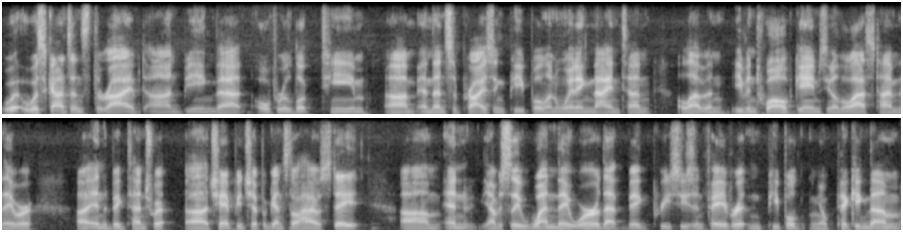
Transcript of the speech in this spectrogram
w- Wisconsin's thrived on being that overlooked team um, and then surprising people and winning 9, 10, 11, even 12 games. You know, the last time they were uh, in the Big Ten uh, championship against Ohio State. Um, and obviously, when they were that big preseason favorite and people, you know, picking them,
